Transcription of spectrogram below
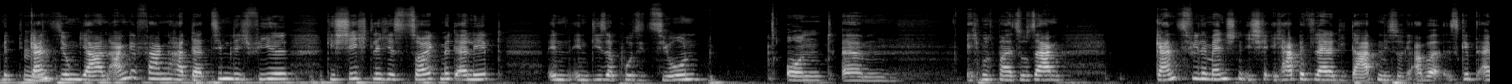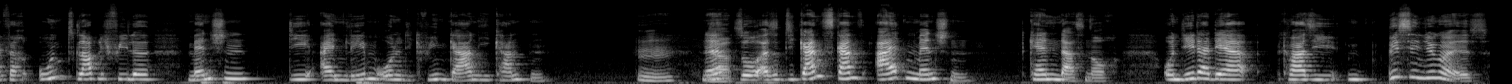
Mit ganz jungen Jahren angefangen, hat da ziemlich viel geschichtliches Zeug miterlebt in, in dieser Position. Und ähm, ich muss mal so sagen, ganz viele Menschen, ich, ich habe jetzt leider die Daten nicht so, aber es gibt einfach unglaublich viele Menschen, die ein Leben ohne die Queen gar nie kannten. Ne? Ja. So, also die ganz, ganz alten Menschen kennen das noch. Und jeder, der quasi ein bisschen jünger ist,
